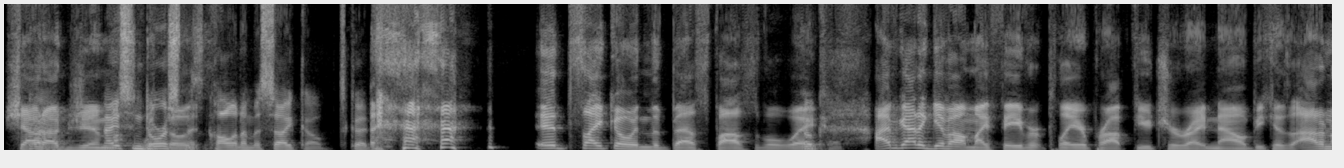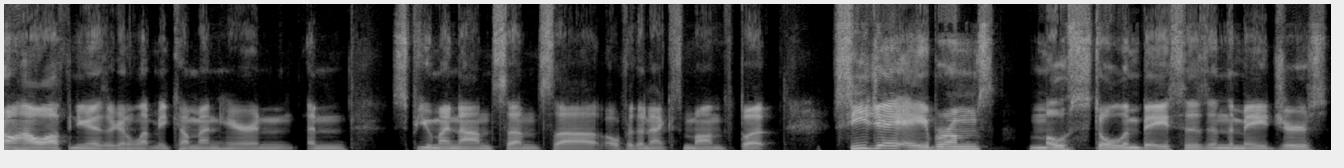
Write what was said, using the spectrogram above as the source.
shout yeah, out Jim. Nice endorsement, calling him a psycho. It's good. it's psycho in the best possible way. Okay. I've got to give out my favorite player prop future right now because I don't know how often you guys are going to let me come in here and and spew my nonsense uh, over the next month. But CJ Abrams most stolen bases in the majors.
